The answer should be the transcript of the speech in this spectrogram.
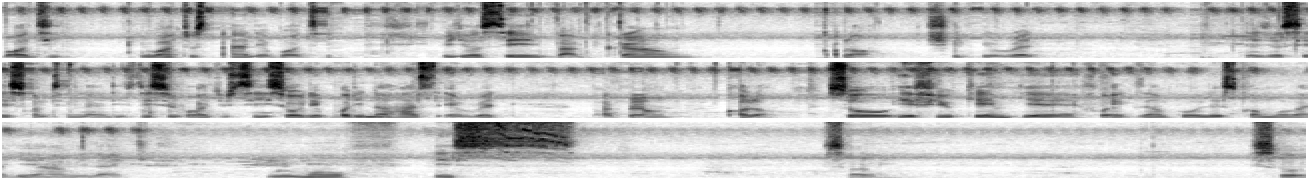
body you want to style the body you just say background color should be red let's just say something like this. This is what you see. So the body now has a red background color. So if you came here for example let's come over here and we like remove this. Sorry. So if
